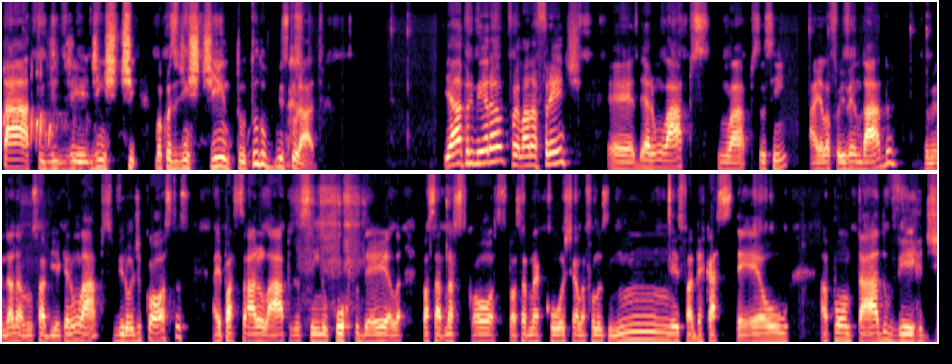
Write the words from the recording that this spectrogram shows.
tato, de, de, de insti, uma coisa de instinto, tudo misturado. E a primeira foi lá na frente, é, deram um lápis, um lápis assim, Aí ela foi vendada, foi vendada, ela não sabia que era um lápis, virou de costas, aí passaram o lápis assim no corpo dela, passaram nas costas, passaram na coxa, ela falou assim: hum, esse Faber-Castell apontado verde.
